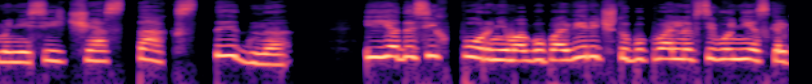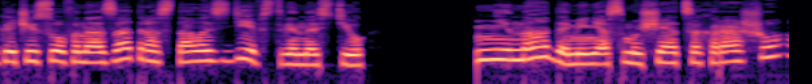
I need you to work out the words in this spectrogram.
Мне сейчас так стыдно, и я до сих пор не могу поверить, что буквально всего несколько часов назад рассталась с девственностью — «Не надо меня смущаться, хорошо?»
